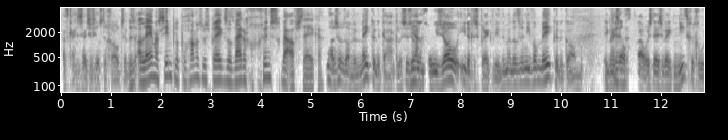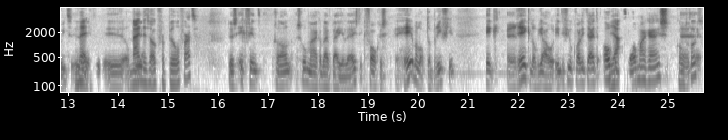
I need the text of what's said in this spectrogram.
Dat kijk, zijn ze veel te groot. Dus alleen maar simpele programma's bespreken, zodat wij er gunstig bij afsteken. Nou, zodat we mee kunnen kakelen. Ze zullen Ja. sowieso ieder gesprek winnen, maar dat we in ieder geval mee kunnen komen. Ik Mijn het- zelfvertrouwen is deze week niet gegroeid. eh, Nee. eh, op Mijn de- is ook verpulverd. Dus ik vind gewoon, schoenmaker blijft bij je leest. Ik focus helemaal op dat briefje. Ik reken op jouw interviewkwaliteit. Open Ja. het zomaar, Gijs. Komt Eh, goed.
